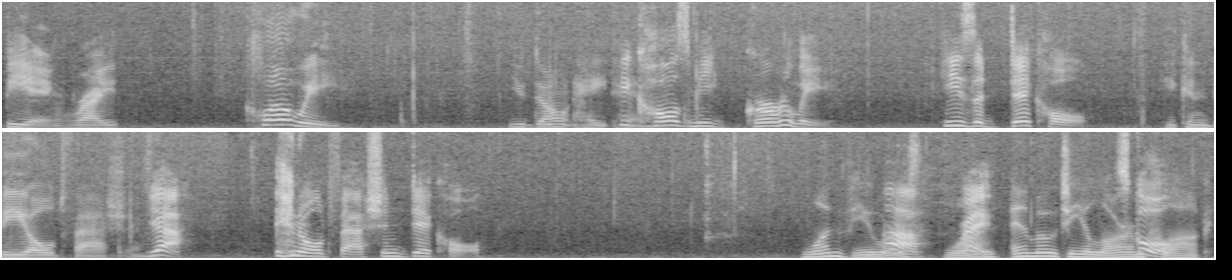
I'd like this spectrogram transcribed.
being, right? Chloe! You don't hate He him. He calls me girly. He's a dickhole. He can be old-fashioned. Yeah, an old-fashioned dickhole. One viewers, Ah, one right. emoji alarm School. clock,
